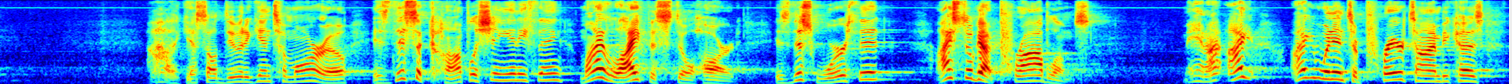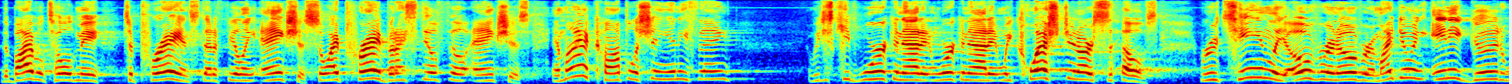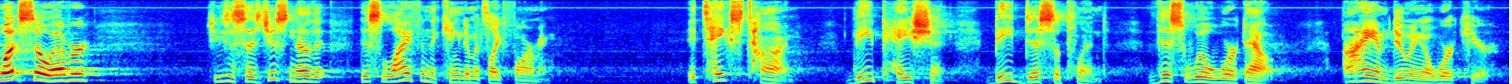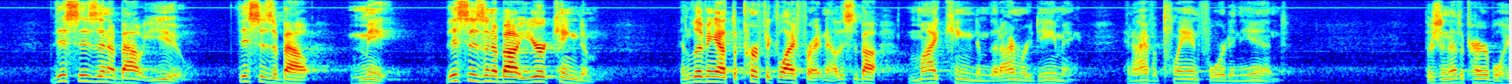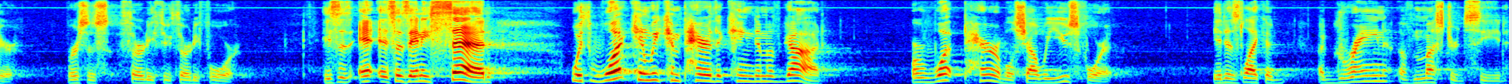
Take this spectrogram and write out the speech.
Oh, I guess I'll do it again tomorrow. Is this accomplishing anything? My life is still hard. Is this worth it? I still got problems. Man, I, I, I went into prayer time because the Bible told me to pray instead of feeling anxious. So I pray, but I still feel anxious. Am I accomplishing anything? We just keep working at it and working at it, and we question ourselves routinely over and over Am I doing any good whatsoever? Jesus says, just know that this life in the kingdom, it's like farming. It takes time. Be patient, be disciplined. This will work out. I am doing a work here. This isn't about you. This is about me. This isn't about your kingdom and living out the perfect life right now. This is about my kingdom that I'm redeeming, and I have a plan for it in the end. There's another parable here, verses 30 through 34. He says, it says, and he said, With what can we compare the kingdom of God? Or what parable shall we use for it? It is like a a grain of mustard seed,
